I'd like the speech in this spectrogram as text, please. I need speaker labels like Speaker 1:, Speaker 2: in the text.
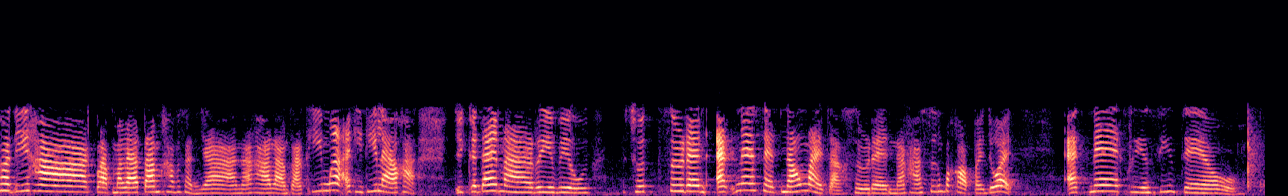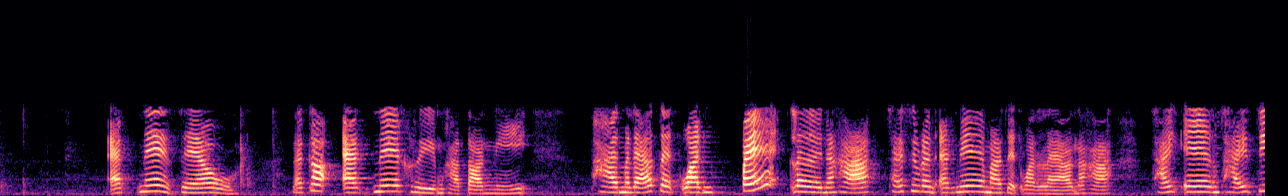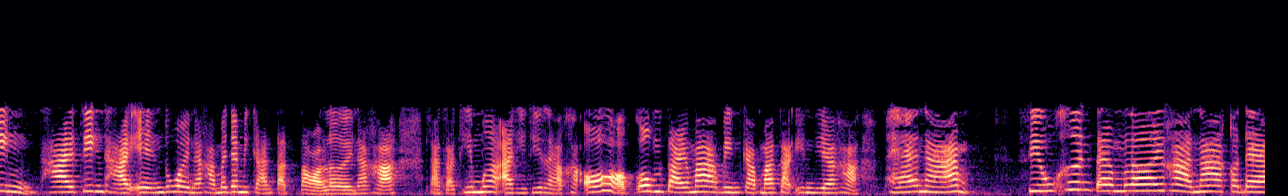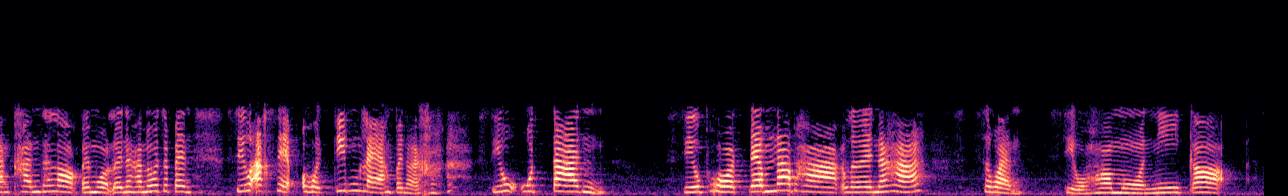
Speaker 1: สวัสดีค่ะ กลับมาแล้วตามคำสัญญานะคะ หลังจากที่เมื่ออาทิตย์ที่แล้วค่ะจิ๊กก็ได้มารีวิวชุดซูเรนแอคเน่เซตน้องใหม่จากซูเรนนะคะ ซึ่งประกอบไปด้วยแอคเน่คลีนซิ่งเจลแอคเน่เจลแล้วก็แอคเน่ครีมค่ะตอนนี้ผ่านมาแล้ว7วันเป๊ะเลยนะคะ ใช้ซิเรนแอคเน่มา7วันแล้วนะคะ ใช้เองใช้จริงทายจริงทายเองด้วยนะคะ ไม่ได้มีการตัดต่อเลยนะคะ หลังจากที่เมื่ออาทิตย์ที่แล้วค่ะโอ้โหกุ้มใจมากบินกลับมาจากอินเดียค่ะ แพ้น้ำสิวขึ้นเต็มเลยค่ะ หน้าก็แดงคันถลอกไปหมดเลยนะคะ ไม่ว่าจะเป็นสิวอักเสบโอ้โหจิ้มแรงไปหน่อยค่ะสิวอุดตันสิวโพดเต็มหน้าผากเลยนะคะ ส่วนสิวฮอร์โมนนี่ก็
